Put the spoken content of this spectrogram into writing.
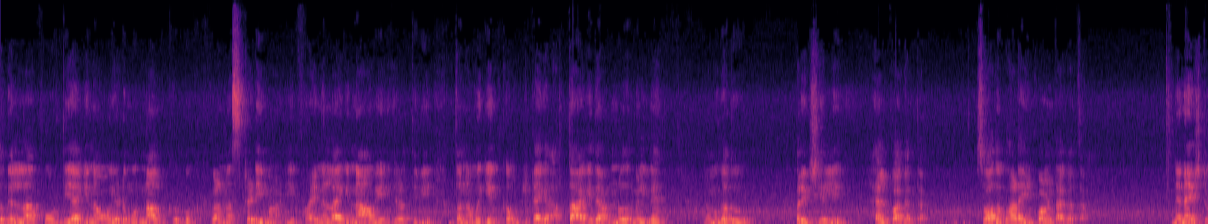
ಅದೆಲ್ಲ ಪೂರ್ತಿಯಾಗಿ ನಾವು ಎರಡು ಮೂರು ನಾಲ್ಕು ಬುಕ್ಗಳನ್ನ ಸ್ಟಡಿ ಮಾಡಿ ಫೈನಲ್ ಆಗಿ ನಾವು ಏನು ಹೇಳ್ತೀವಿ ಅಥವಾ ನಮಗೇನು ಕಂಪ್ಲೀಟಾಗಿ ಅರ್ಥ ಆಗಿದೆ ಅನ್ನೋದ್ರ ಮೇಲೆ ನಮಗದು ಪರೀಕ್ಷೆಯಲ್ಲಿ ಹೆಲ್ಪ್ ಆಗತ್ತೆ. ಸೊ ಅದು ಭಾಳ ಇಂಪಾರ್ಟೆಂಟ್ ಆಗತ್ತೆ. ನೆಕ್ಸ್ಟು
